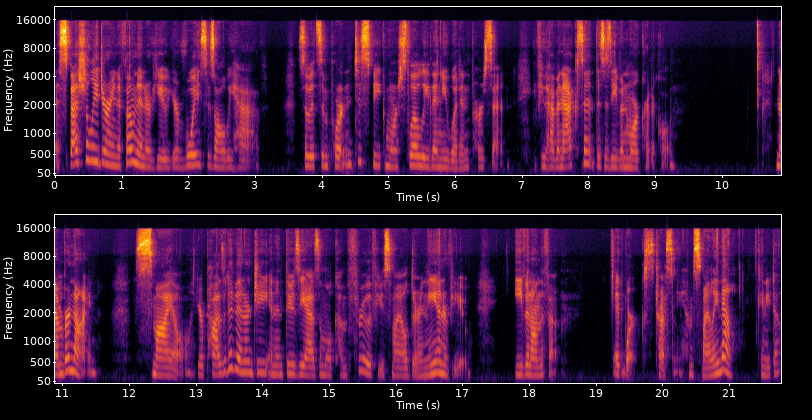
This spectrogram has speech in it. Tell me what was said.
especially during a phone interview, your voice is all we have. So it's important to speak more slowly than you would in person. If you have an accent, this is even more critical. Number nine, smile. Your positive energy and enthusiasm will come through if you smile during the interview, even on the phone. It works, trust me. I'm smiling now. Can you tell?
